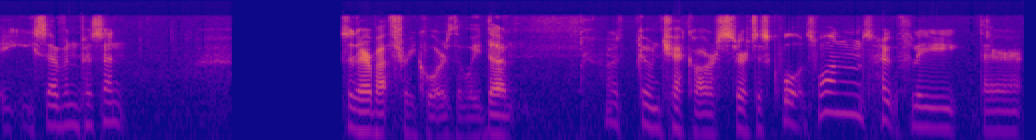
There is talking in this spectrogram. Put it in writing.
87%. So they're about three quarters of the way done. Let's go and check our Certus Quartz ones. Hopefully they're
